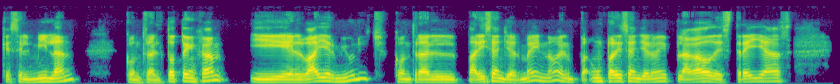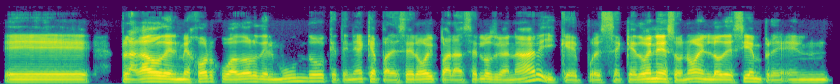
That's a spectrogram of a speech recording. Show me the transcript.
que es el Milan contra el Tottenham y el Bayern Múnich contra el Paris Saint Germain, ¿no? un Paris Saint Germain plagado de estrellas, eh, plagado del mejor jugador del mundo que tenía que aparecer hoy para hacerlos ganar y que pues se quedó en eso, ¿no? En lo de siempre, en,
